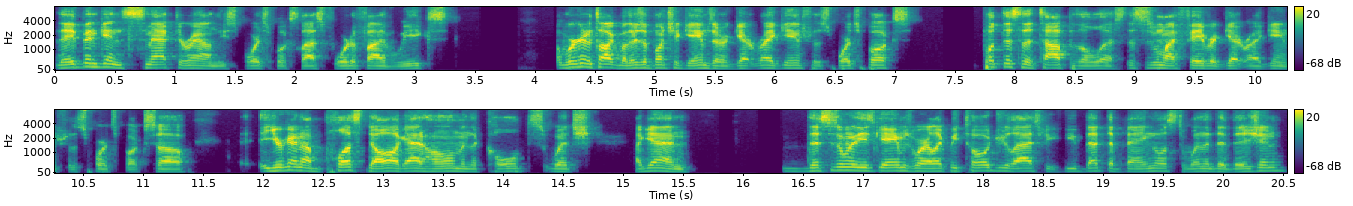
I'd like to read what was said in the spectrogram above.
they've been getting smacked around these sports books last four to five weeks. We're going to talk about there's a bunch of games that are get right games for the sports books. Put this at the top of the list. This is one of my favorite get right games for the sports book. So you're going to plus dog at home in the Colts, which again, this is one of these games where, like we told you last week, if you bet the Bengals to win the division,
